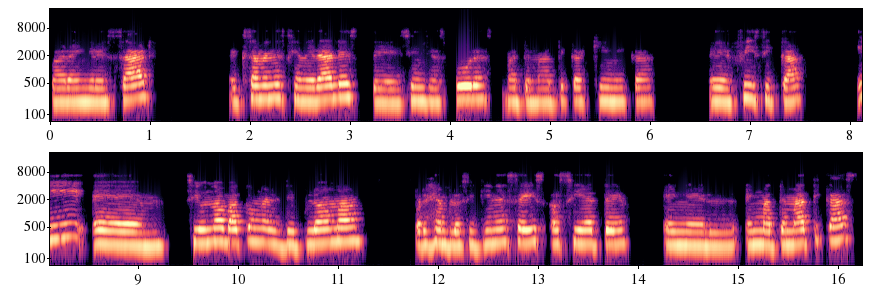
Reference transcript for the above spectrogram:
para ingresar, exámenes generales de ciencias puras, matemática, química, eh, física. Y em, si uno va con el diploma, por ejemplo, si tiene seis o siete en, el, en matemáticas,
